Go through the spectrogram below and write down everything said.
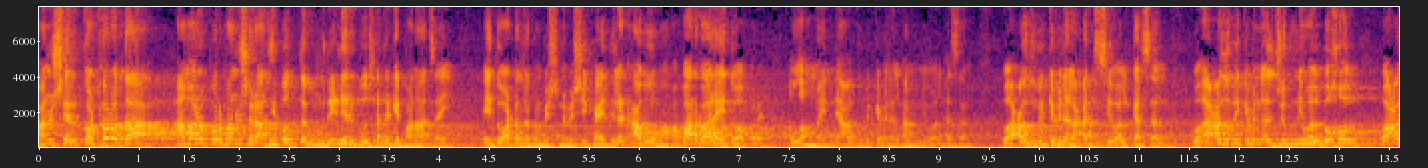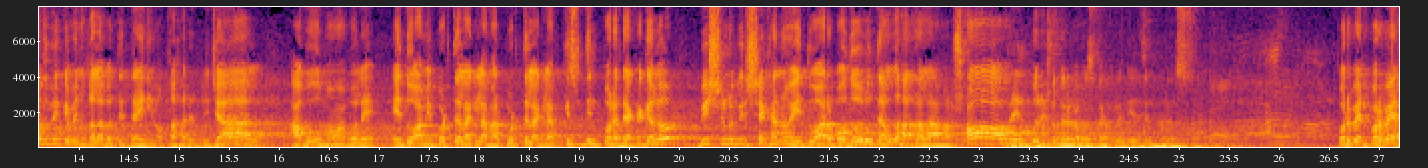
মানুষের কঠোরতা আমার উপর মানুষের আধিপত্য এবং ঋণের বোঝা থেকে পানা চাই। এই দোয়াটা যখন বিষ্ণুনবী শিখাই দিলেন, আবু মামা বারবার এই দোয়া পড়ে। আল্লাহুম্মা ইন্নী আউযু মিনাল হাসান, ওয়া আউযু বিকা মিনাল আজজি ওয়াল কাসাল, ওয়া আউযু বিকা মিনাল জুবনি ওয়াল বুখল, ওয়া আউযু গলাবাতিদ দাইনি ওয়া কাহরির রিজাল। আবু মামা বলে, এই দোয়া আমি পড়তে লাগলাম আর পড়তে লাগলাম। কিছুদিন পরে দেখা গেল বিষ্ণুনবীর শেখানো এই দোয়ার বদৌলতে আল্লাহ তাআলা আমার সব ঋণ পরিশোধের ব্যবস্থা করে দিয়েছেন। পড়বেন পড়বেন।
